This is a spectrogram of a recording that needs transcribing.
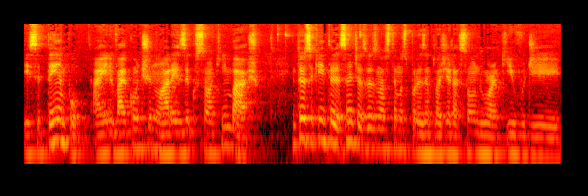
esse tempo, aí ele vai continuar a execução aqui embaixo. Então isso aqui é interessante, às vezes nós temos, por exemplo, a geração de um arquivo de,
